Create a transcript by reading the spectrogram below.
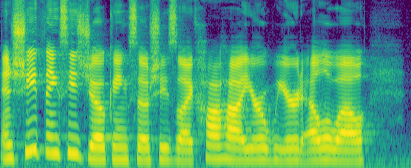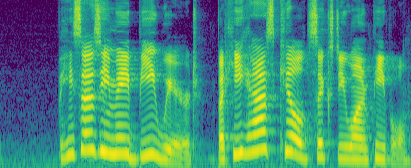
and she thinks he's joking, so she's like, haha, you're weird, lol. He says he may be weird, but he has killed 61 people.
